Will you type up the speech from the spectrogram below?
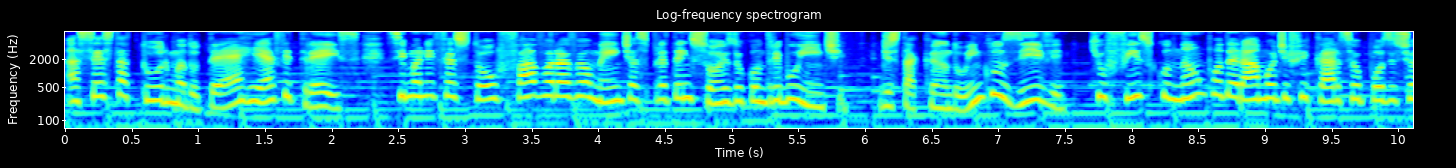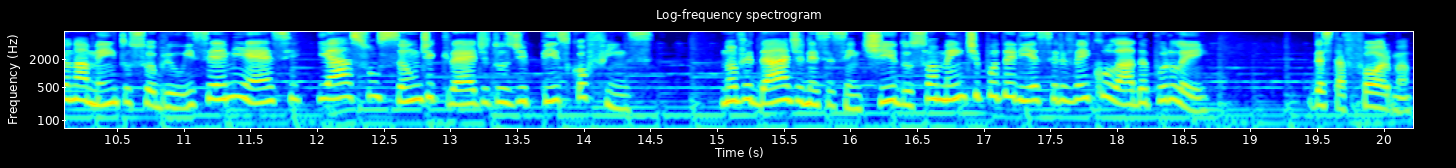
a sexta turma do TRF3 se manifestou favoravelmente às pretensões do contribuinte, destacando, inclusive, que o fisco não poderá modificar seu posicionamento sobre o ICMS e a assunção de créditos de PIS/COFINS. Novidade nesse sentido somente poderia ser veiculada por lei. Desta forma,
